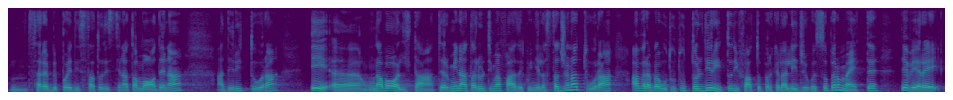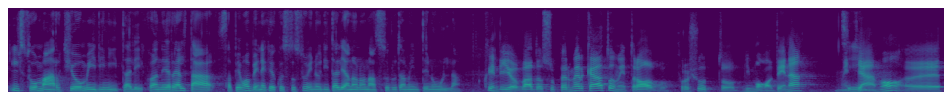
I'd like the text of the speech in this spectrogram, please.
mh, sarebbe poi stato destinato a Modena addirittura e eh, una volta terminata l'ultima fase, quindi la stagionatura, avrebbe avuto tutto il diritto, di fatto perché la legge questo permette, di avere il suo marchio Made in Italy, quando in realtà sappiamo bene che questo suino di italiano non ha assolutamente nulla. Quindi io vado al supermercato, mi trovo prosciutto di Modena, mettiamo, sì. eh,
